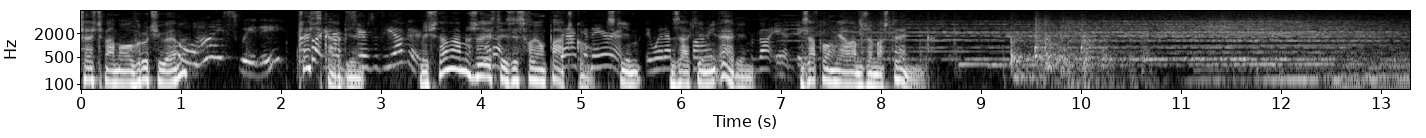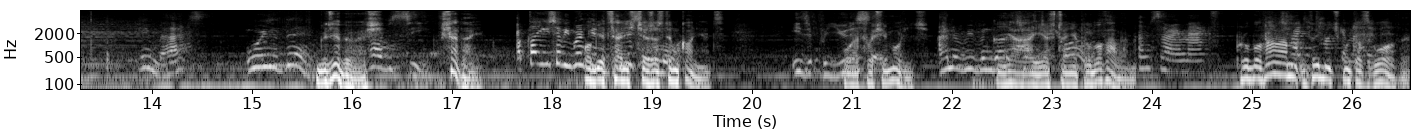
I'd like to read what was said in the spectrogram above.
Cześć mamo, wróciłem. Oh, Cześć skarbie. Myślałam, że jesteś ze swoją paczką. Z kim? Zakiem i. Erin. Zapomniałam, że masz trening. Gdzie byłeś? Siadaj. Obiecaliście, że z tym koniec. Łatwo ci mówić. Ja jeszcze nie próbowałem. Próbowałam wybić mu to z głowy.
